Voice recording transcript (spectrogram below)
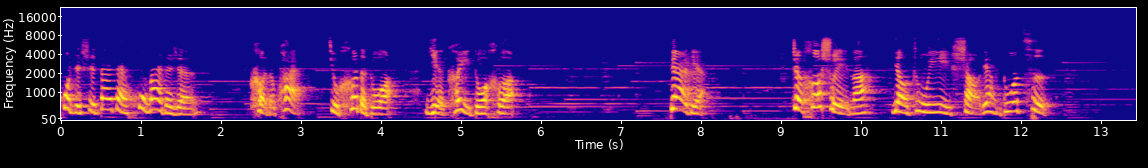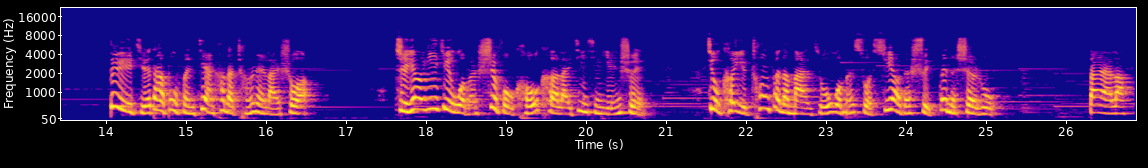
或者是待在户外的人，渴得快就喝得多，也可以多喝。第二点，这喝水呢？要注意少量多次。对于绝大部分健康的成人来说，只要依据我们是否口渴来进行饮水，就可以充分的满足我们所需要的水分的摄入。当然了，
